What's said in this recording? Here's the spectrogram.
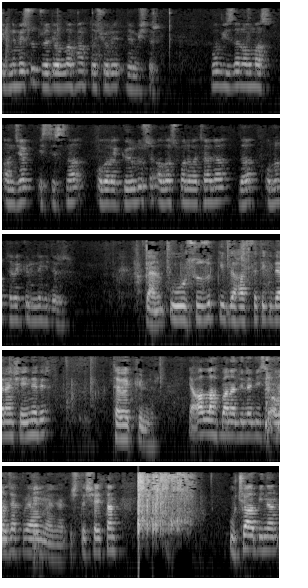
İbn Mesud radıyallahu anh da şöyle demiştir. Bu bizden olmaz. Ancak istisna olarak görülürse Allah subhanehu ve teala da onu tevekkülüyle giderir. Yani uğursuzluk gibi hasreti gideren şey nedir? Tevekküldür. Ya Allah bana dilediyse olacak veya olmayacak. İşte şeytan uçağa binen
